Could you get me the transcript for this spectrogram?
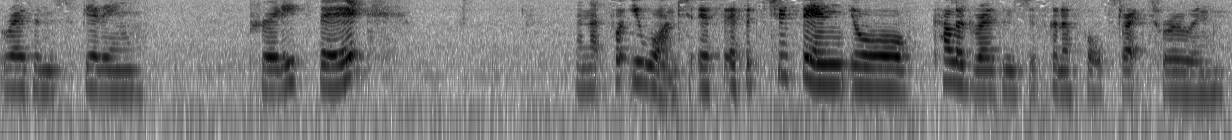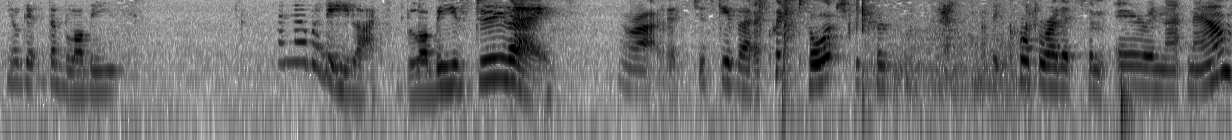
resin's getting pretty thick. And that's what you want. If, if it's too thin, your coloured resin's just going to fall straight through and you'll get the blobbies. And nobody likes blobbies, do they? All right, let's just give that a quick torch because I've incorporated some air in that now.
